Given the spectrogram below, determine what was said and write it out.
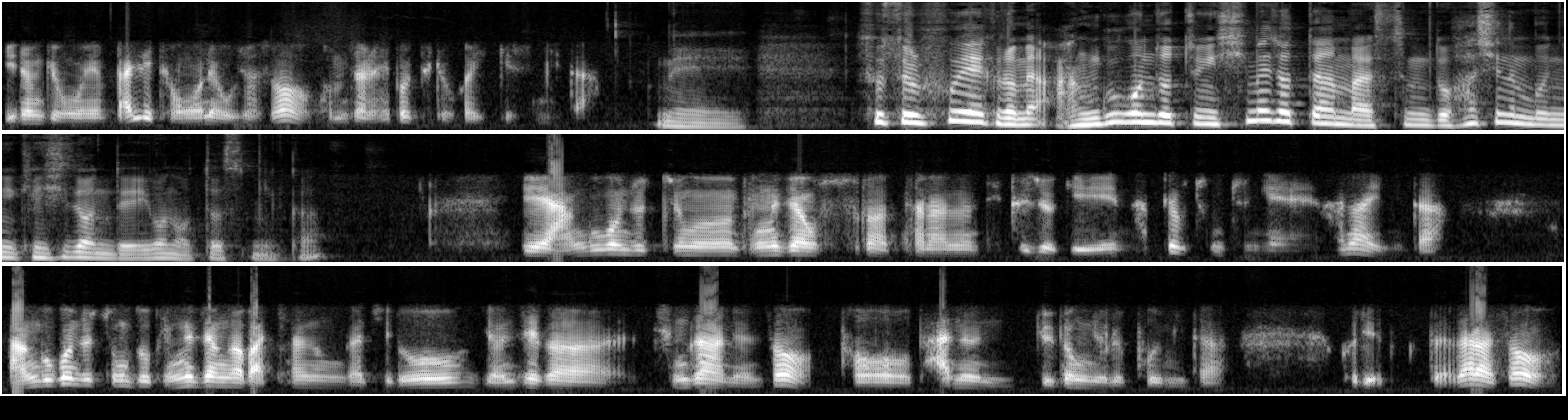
이런 경우에 빨리 병원에 오셔서 검사를 해볼 필요가 있겠습니다. 네. 수술 후에 그러면 안구 건조증이 심해졌다는 말씀도 하시는 분이 계시던데 이건 어떻습니까? 예, 안구 건조증은 백내장 수술로 나타나는 대표적인 합병증 중에 하나입니다. 안구 건조증도 백내장과 마찬가지로 연세가 증가하면서 더 많은 유병률을 보입니다. 따라서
